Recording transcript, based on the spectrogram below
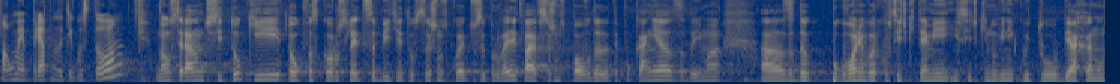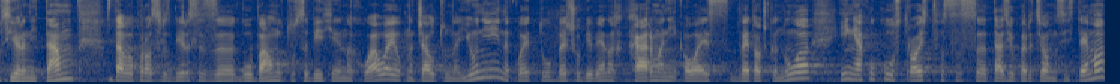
Много ми е приятно да ти гостувам. Много се радвам, че си тук и толкова скоро след събитието, всъщност, което се проведе. Това е всъщност повода да те поканя, за да има, а, за да поговорим върху всички теми и всички новини, които бяха анонсирани там. Става въпрос, разбира се, за глобалното събитие на Huawei от началото на юни, на което беше обявена Harmony OS 2.0 и няколко устройства с тази операционна система.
